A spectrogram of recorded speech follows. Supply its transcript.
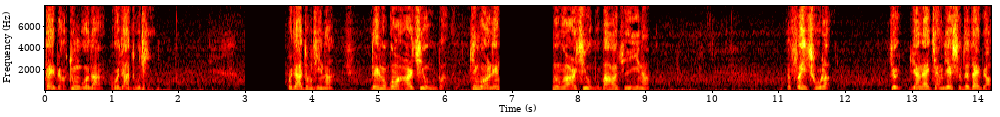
代表中国的国家主体。国家主体呢，联合国二七五八经过联合国二七五八号决议呢，废除了就原来蒋介石的代表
